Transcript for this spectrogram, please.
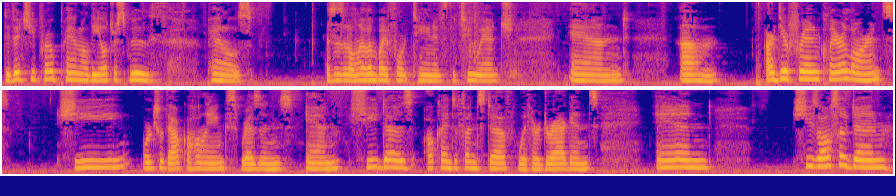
DaVinci Pro panel, the Ultra Smooth panels. This is an 11 by 14, it's the 2 inch. And um, our dear friend Clara Lawrence she works with alcohol inks, resins, and she does all kinds of fun stuff with her dragons. And she's also done,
